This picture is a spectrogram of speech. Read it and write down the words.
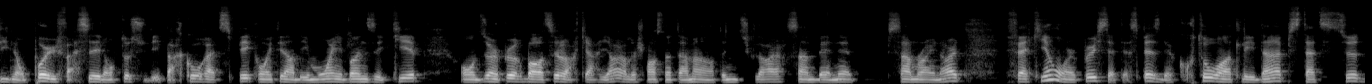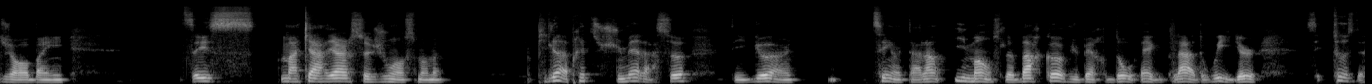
n'ont pas eu facile, ont tous eu des parcours atypiques, ont été dans des moins bonnes équipes, ont dû un peu rebâtir leur carrière. Là, je pense notamment à Anthony Duclair, Sam Bennett, Sam Reinhardt. Fait qu'ils ont un peu cette espèce de couteau entre les dents, puis cette attitude, genre, ben, tu sais, ma carrière se joue en ce moment. Puis là, après, tu jumelles à ça des gars à un, un talent immense. Le Barkov, Huberdo, Egglad, Uyghur, c'est tous de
